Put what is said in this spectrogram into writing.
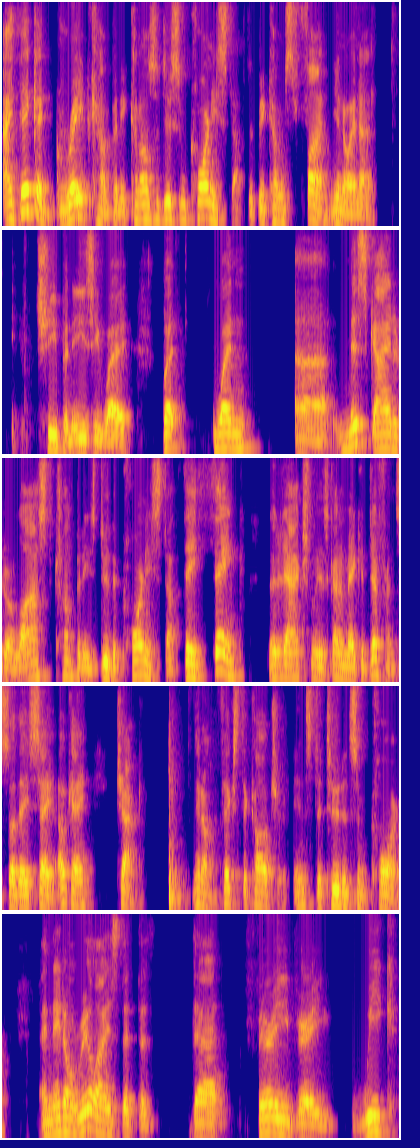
I think a great company can also do some corny stuff that becomes fun, you know, in a cheap and easy way. But when uh, misguided or lost companies do the corny stuff, they think that it actually is going to make a difference. So they say, okay, check, you know, fix the culture, instituted some corn. And they don't realize that the that very, very weak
